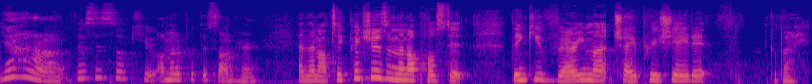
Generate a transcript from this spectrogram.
yeah, this is so cute. I'm going to put this on her. And then I'll take pictures and then I'll post it. Thank you very much. I appreciate it. Goodbye.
